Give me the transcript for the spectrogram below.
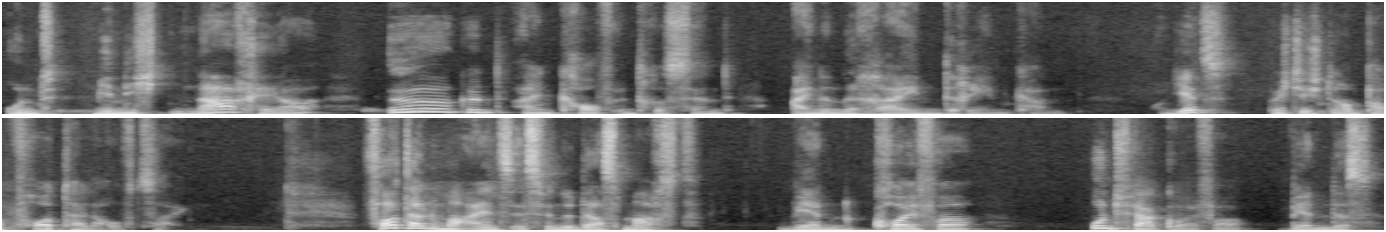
und mir nicht nachher irgendein Kaufinteressent einen reindrehen kann. Und jetzt möchte ich noch ein paar Vorteile aufzeigen. Vorteil Nummer eins ist, wenn du das machst, werden Käufer und Verkäufer werden das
